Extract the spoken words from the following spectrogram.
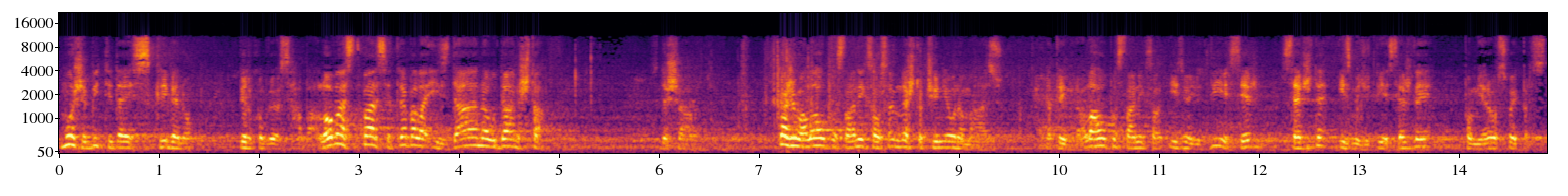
Može biti da je skriveno velikom broju sahaba. Ali ova stvar se trebala iz dana u dan šta? Dešavati. Kažemo, Allahu poslanik sam sam nešto činio u namazu. Na primjer, Allahu poslanik sam između dvije sežde, između dvije sežde je pomjerao svoj prst.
